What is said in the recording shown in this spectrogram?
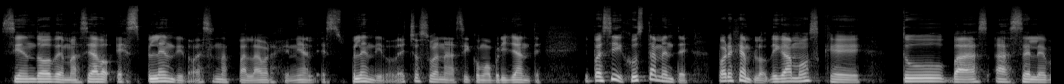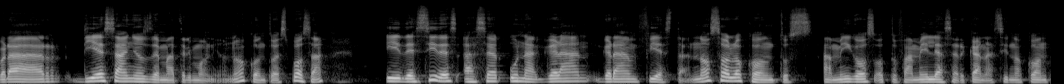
siendo demasiado espléndido. Es una palabra genial, espléndido. De hecho, suena así como brillante. Y pues sí, justamente, por ejemplo, digamos que tú vas a celebrar 10 años de matrimonio, ¿no? Con tu esposa y decides hacer una gran, gran fiesta, no solo con tus amigos o tu familia cercana, sino con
